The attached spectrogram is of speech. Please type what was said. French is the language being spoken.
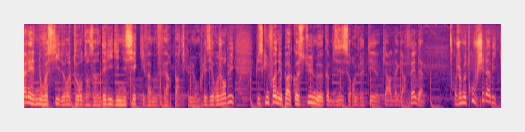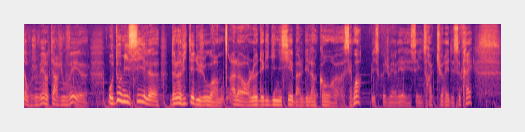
Allez, nous voici de retour dans un délit d'initié qui va me faire particulièrement plaisir aujourd'hui, puisqu'une fois n'est pas costume, comme disait ce regretté Karl Lagerfeld, je me trouve chez l'habitant. Je vais interviewer euh, au domicile de l'invité du jour. Alors, le délit d'initié, bah, le délinquant, euh, c'est moi, puisque je vais aller essayer de fracturer des secrets.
